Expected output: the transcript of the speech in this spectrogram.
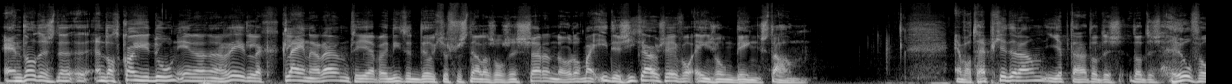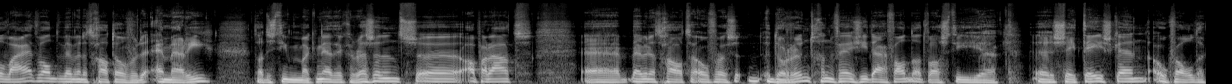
En dat, is de, en dat kan je doen in een redelijk kleine ruimte. Je hebt niet een deeltjesversneller zoals in CERN nodig, maar ieder ziekenhuis heeft wel één zo'n ding staan. En wat heb je eraan? Je hebt daar, dat, is, dat is heel veel waard, want we hebben het gehad over de MRI. Dat is die Magnetic Resonance uh, apparaat. Uh, we hebben het gehad over de röntgenversie daarvan. Dat was die uh, CT-scan, ook wel de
